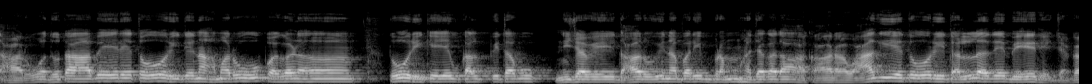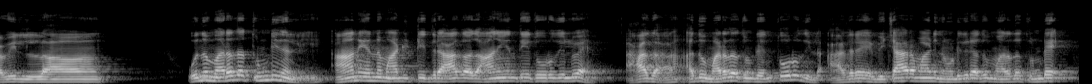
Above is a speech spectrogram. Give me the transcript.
ದಾರು ಅದುತಾ ಬೇರೆ ತೋರಿತೆ ನಾಮರೂಪಗಳ ತೋರಿಕೆಯು ಕಲ್ಪಿತವು ನಿಜವೇ, ದಾರುವಿನ ಪರಿಬ್ರಹ್ಮ ಜಗದಾಕಾರವಾಗಿಯೇ ತೋರಿತಲ್ಲದೆ ಬೇರೆ ಜಗವಿಲ್ಲ. ಒಂದು ಮರದ ತುಂಡಿನಲ್ಲಿ ಆನೆಯನ್ನು ಮಾಡಿಟ್ಟಿದ್ದರೆ ಆಗ ಅದು ಆನೆಯಂತೆಯೇ ತೋರುವುದಿಲ್ವೇ? ಆಗ ಅದು ಮರದ ತುಂಡೆಂದು ತೋರುವುದಿಲ್ಲ. ಆದರೆ ವಿಚಾರ ಮಾಡಿ ನೋಡಿದರೆ ಅದು ಮರದ ತುಂಡೆ.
